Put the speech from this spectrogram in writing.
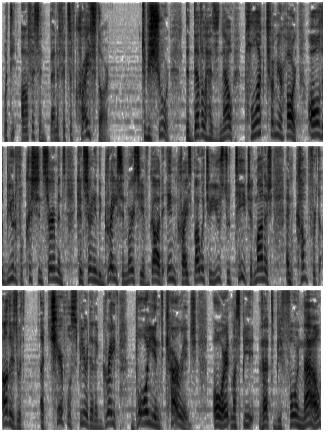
what the office and benefits of Christ are. To be sure, the devil has now plucked from your heart all the beautiful Christian sermons concerning the grace and mercy of God in Christ by which you used to teach, admonish, and comfort others with a cheerful spirit and a great buoyant courage. Or it must be that before now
